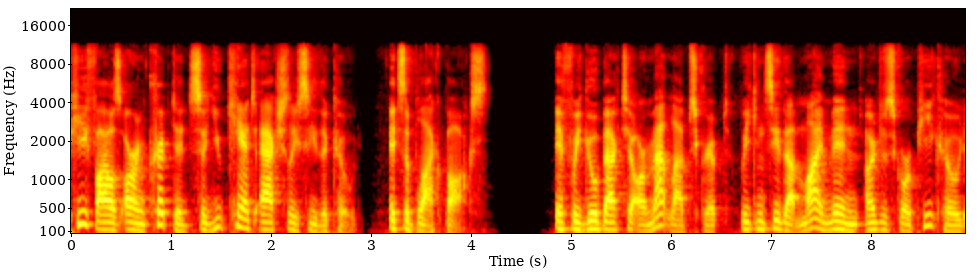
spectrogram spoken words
P files are encrypted so you can't actually see the code. It's a black box. If we go back to our MATLAB script, we can see that mymin underscore pcode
